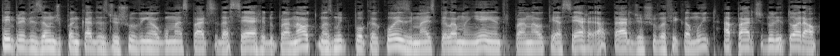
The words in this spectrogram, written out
Tem previsão de pancadas de chuva em algumas partes da Serra e do Planalto, mas muito pouca coisa, e mais pela manhã entre o Planalto e a Serra. À tarde a chuva fica muito, a parte do litoral.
